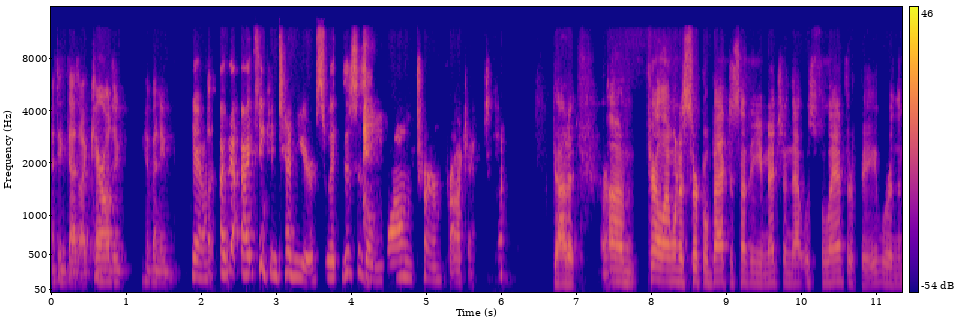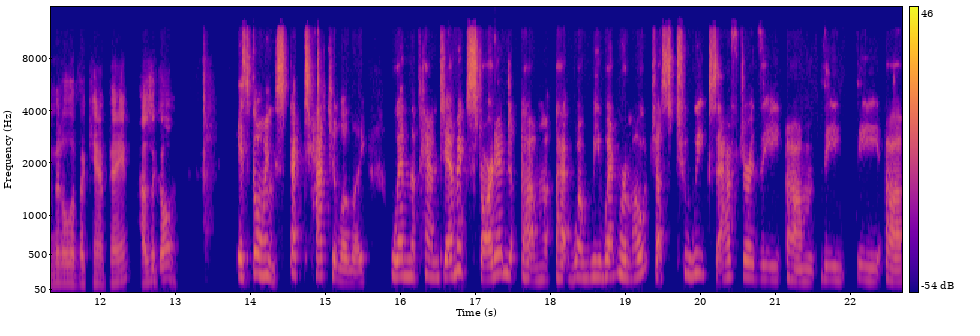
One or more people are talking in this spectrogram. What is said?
I think that's uh, Carol. Do you have any? Yeah, I, I think in ten years. This is a long-term project. Got it. Um, Carol, I want to circle back to something you mentioned. That was philanthropy. We're in the middle of a campaign. How's it going? It's going spectacularly when the pandemic started, um, uh, when we went remote just two weeks after the, um, the, the uh,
